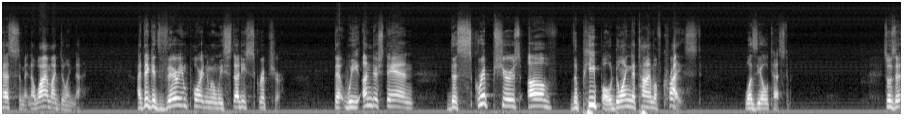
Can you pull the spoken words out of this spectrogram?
Testament. Now, why am I doing that? I think it's very important when we study Scripture that we understand the Scriptures of the people during the time of Christ was the Old Testament. So it's a,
